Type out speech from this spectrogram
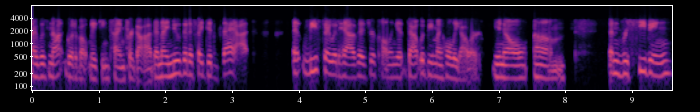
I was not good about making time for God, and I knew that if I did that, at least I would have, as you're calling it, that would be my holy hour. You know, um, and receiving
